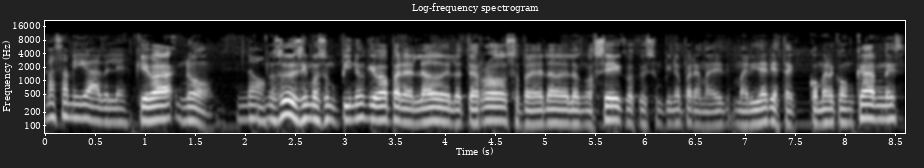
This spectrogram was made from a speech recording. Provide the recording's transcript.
Más amigable. que va, no, No. nosotros decimos un Pinot que va para el lado de lo terroso, para el lado de hongos secos, que es un Pinot para mari- maridar y hasta comer con carnes,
